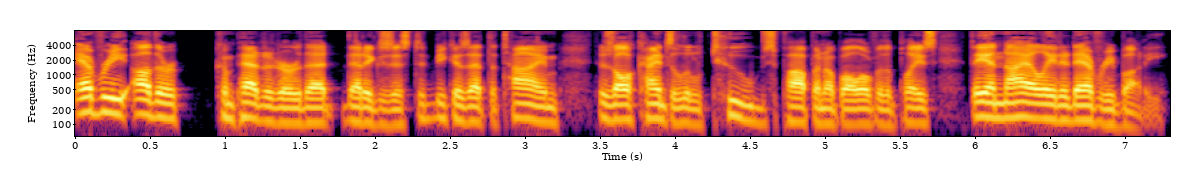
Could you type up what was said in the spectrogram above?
every other competitor that that existed because at the time there's all kinds of little tubes popping up all over the place. They annihilated everybody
